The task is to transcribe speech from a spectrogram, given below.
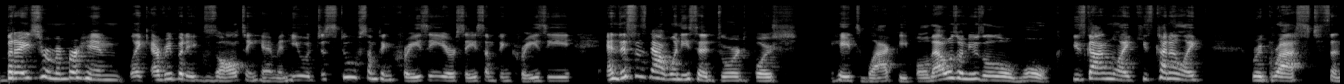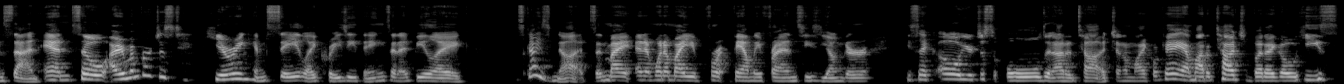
but I just remember him like everybody exalting him and he would just do something crazy or say something crazy. And this is not when he said George Bush hates black people. That was when he was a little woke. He's gotten like he's kind of like regressed since then. And so I remember just hearing him say like crazy things, and I'd be like, "This guy's nuts." And my and one of my fr- family friends, he's younger. He's like, "Oh, you're just old and out of touch." And I'm like, "Okay, I'm out of touch." But I go, "He's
